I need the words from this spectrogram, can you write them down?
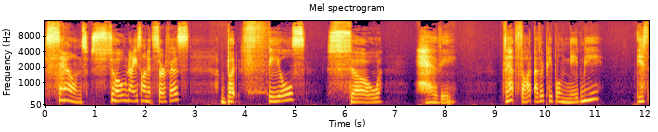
sounds so nice on its surface, but feels so heavy. That thought other people need me is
